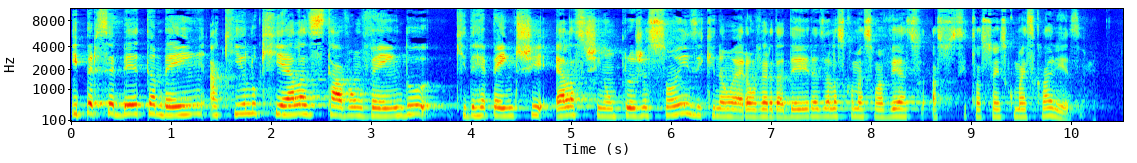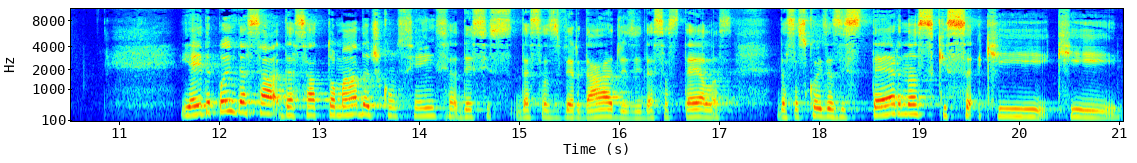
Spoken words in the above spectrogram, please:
e perceber também aquilo que elas estavam vendo, que de repente elas tinham projeções e que não eram verdadeiras, elas começam a ver as, as situações com mais clareza. E aí, depois dessa, dessa tomada de consciência desses, dessas verdades e dessas telas, dessas coisas externas que, que, que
